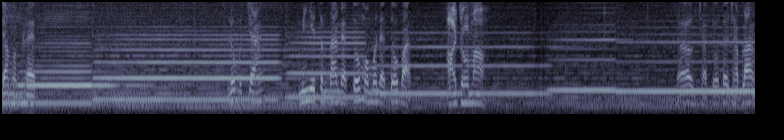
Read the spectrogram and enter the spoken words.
ចាំមកផ្លែតលោកម្ចាស់មានញាតិសម្ដានអ្នកទោសមកមើលអ្នកទោសបាទឲ្យចូលមក ទៅឆាប់ចូលទៅឆាប់ឡើង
